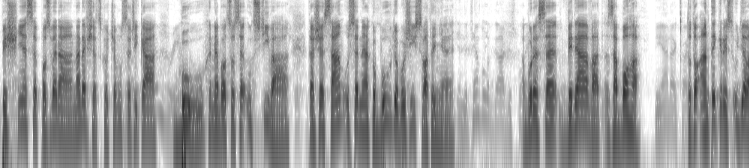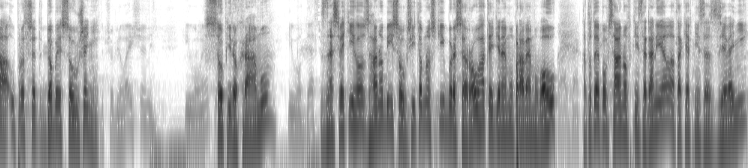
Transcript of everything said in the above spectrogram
Pišně se pozvedá nade všecko, čemu se říká Bůh, nebo co se uctívá, takže sám usedne jako Bůh do boží svatyně a bude se vydávat za Boha. Toto antikrist udělá uprostřed doby soužení. Vstoupí do chrámu, Znesvětí ho, zhanobí svou přítomností, bude se rouhat jedinému pravému Bohu. A toto je popsáno v knize Daniel a také v knize Zjevení.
